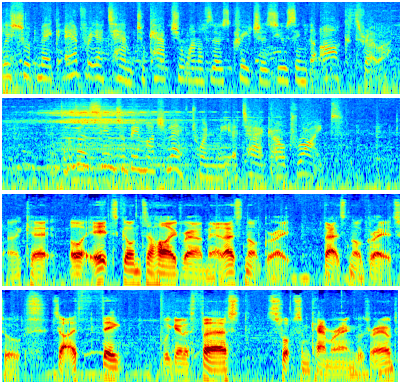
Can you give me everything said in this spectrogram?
We should make every attempt to capture one of those creatures using the arc thrower. Doesn't seem to be much left when we attack outright. Okay. Oh, it's gone to hide round there. That's not great. That's not great at all. So I think we're going to first swap some camera angles around.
